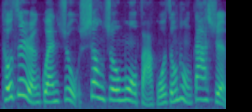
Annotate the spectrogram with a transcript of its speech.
投资人关。注上周末法国总统大选，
